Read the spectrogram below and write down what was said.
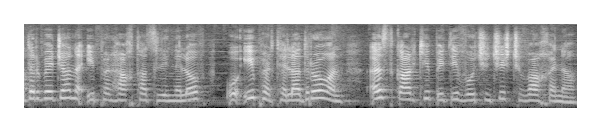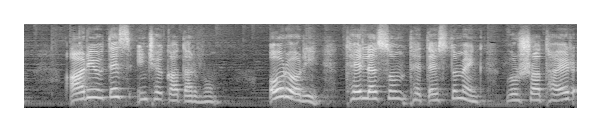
Ադրբեջանը իբր հաղթած լինելով ու իբր թելադրողն ըստ կարգի պիտի ոչնչից չվախենա։ Արի ու տես ինչ է կատարվում։ Օր-օրի թե լսում, թե տեսնում ենք, որ շատ հայեր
